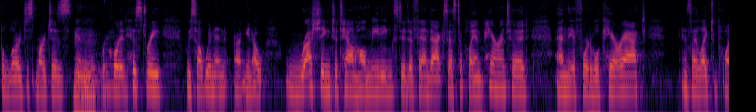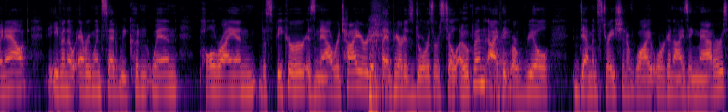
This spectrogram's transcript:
the largest marches mm-hmm. in recorded history. We saw women, um, you know, rushing to town hall meetings to defend access to Planned Parenthood and the Affordable Care Act. As I like to point out, even though everyone said we couldn't win, Paul Ryan, the speaker, is now retired and Planned Parenthood's doors are still open. I think a real demonstration of why organizing matters.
